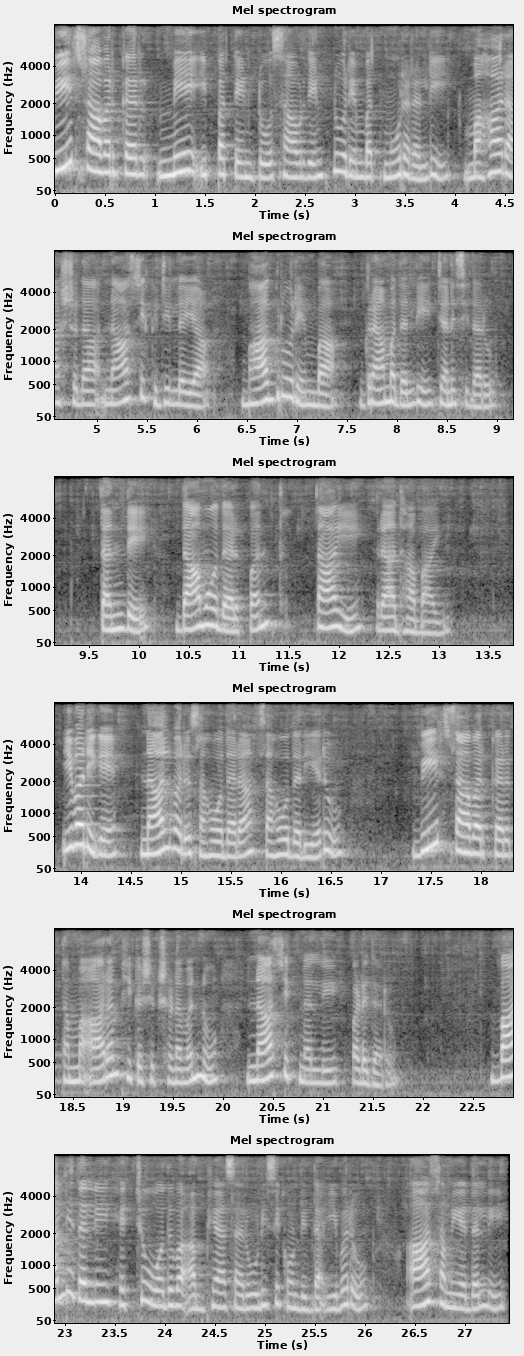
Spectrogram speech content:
ವೀರ್ ಸಾವರ್ಕರ್ ಮೇ ಇಪ್ಪತ್ತೆಂಟು ಸಾವಿರದ ಎಂಟುನೂರ ಎಂಬತ್ಮೂರರಲ್ಲಿ ಮಹಾರಾಷ್ಟ್ರದ ನಾಸಿಕ್ ಜಿಲ್ಲೆಯ ಭಾಗ್ರೂರೆಂಬ ಗ್ರಾಮದಲ್ಲಿ ಜನಿಸಿದರು. ತಂದೆ ದಾಮೋದರ್ ಪಂತ್, ತಾಯಿ ರಾಧಾಬಾಯಿ. ಇವರಿಗೆ ನಾಲ್ವರು ಸಹೋದರ ಸಹೋದರಿಯರು. ವೀರ್ ಸಾವರ್ಕರ್ ತಮ್ಮ ಆರಂಭಿಕ ಶಿಕ್ಷಣವನ್ನು ನಾಸಿಕ್ನಲ್ಲಿ ಪಡೆದರು. ಬಾಲ್ಯದಲ್ಲಿ ಹೆಚ್ಚು ಓದುವ ಅಭ್ಯಾಸ ರೂಢಿಸಿಕೊಂಡಿದ್ದ ಇವರು, ಆ ಸಮಯದಲ್ಲಿ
